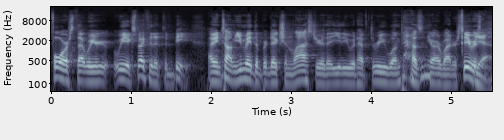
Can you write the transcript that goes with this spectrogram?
force that we we expected it to be. I mean, Tom, you made the prediction last year that you, you would have three 1,000 yard wide receivers, Yeah.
